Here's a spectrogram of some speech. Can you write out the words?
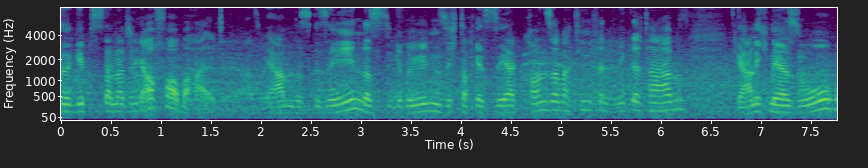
äh, gibt es dann natürlich auch Vorbehalte. Also wir haben das gesehen, dass die Grünen sich doch jetzt sehr konservativ entwickelt haben gar nicht mehr so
